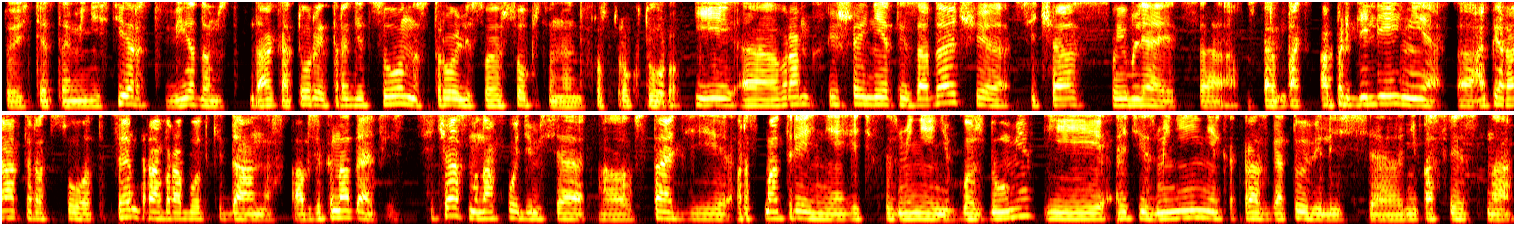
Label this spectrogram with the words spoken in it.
То есть это министерств, ведомств, да, которые традиционно строили свою собственную инфраструктуру. И э, в рамках решения этой задачи сейчас появляется, скажем так, определение э, оператора ЦОД, центра обработки данных в законодательстве. Сейчас мы находимся в стадии рассмотрения этих изменений в Госдуме, и эти изменения как раз готовились непосредственно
